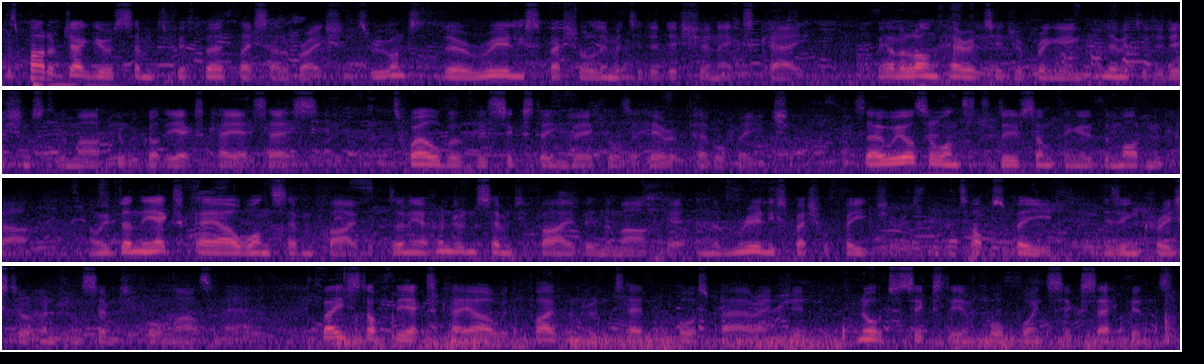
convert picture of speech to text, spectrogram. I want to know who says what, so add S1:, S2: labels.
S1: As part of Jaguar's 75th birthday celebrations, we wanted to do a really special limited edition XK. We have a long heritage of bringing limited editions to the market. We've got the XKSS. 12 of the 16 vehicles are here at Pebble Beach. So we also wanted to do something with the modern car, and we've done the XKR 175. There's only 175 in the market, and the really special feature is that the top speed is increased to 174 miles an hour based off the XKR with a 510 horsepower engine, 0 to 60 in 4.6 seconds,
